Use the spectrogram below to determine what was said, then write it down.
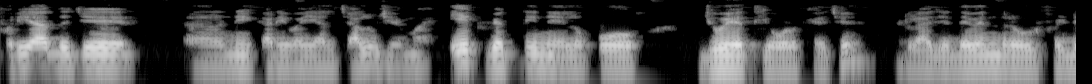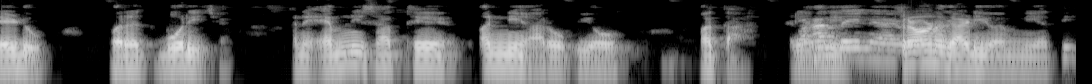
ફરિયાદ જે ની કાર્યવાહી હાલ ચાલુ છે એમાં એક વ્યક્તિને એ લોકો જોયેથી ઓળખે છે. એટલે આજે દેવેન્દ્ર ઉર્ફે ડેડુ ભરત બોરી છે. અને એમની સાથે અન્ય આરોપીઓ હતા. ત્રણ ગાડીઓ એમની હતી.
